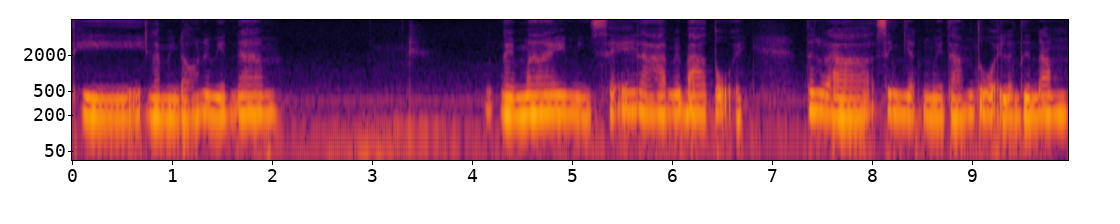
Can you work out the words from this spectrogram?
Thì là mình đón ở Việt Nam. Ngày mai mình sẽ là 23 tuổi Tức là sinh nhật 18 tuổi lần thứ năm.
